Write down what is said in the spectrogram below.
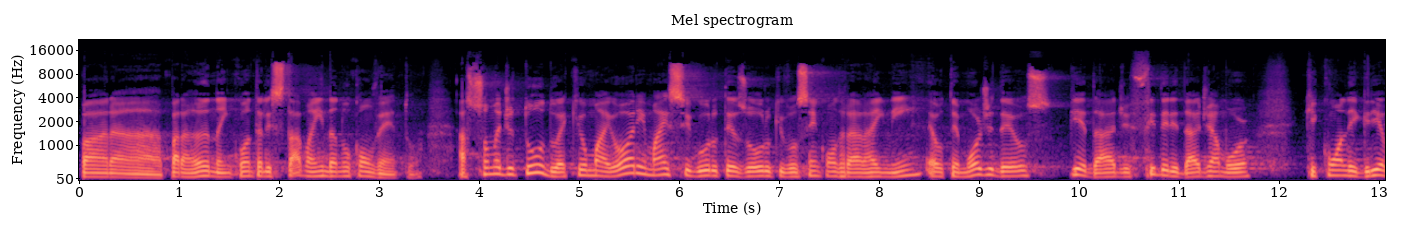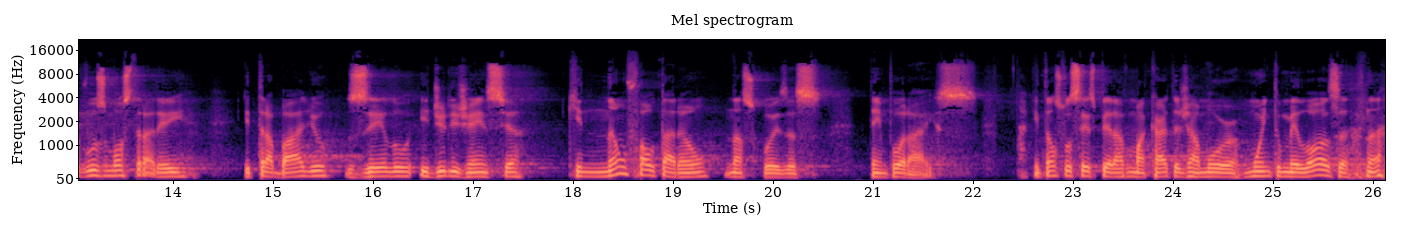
para, para Ana enquanto ela estava ainda no convento. A soma de tudo é que o maior e mais seguro tesouro que você encontrará em mim é o temor de Deus, piedade, fidelidade e amor, que com alegria vos mostrarei e trabalho, zelo e diligência que não faltarão nas coisas temporais. Então, se você esperava uma carta de amor muito melosa, né?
